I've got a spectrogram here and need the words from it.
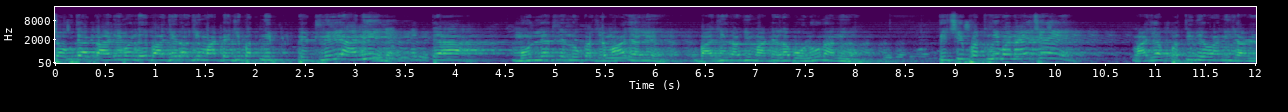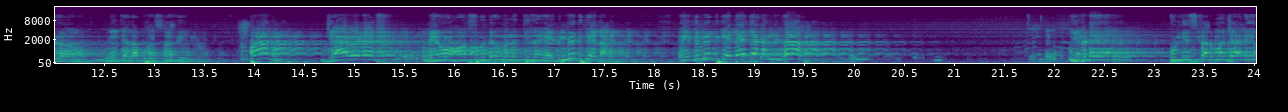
चौथ्या गाडीमध्ये बाजीरावजी माटेची पत्नी पेटली आणि त्या मोहल्ल्यातले लोक जमा झाले. बाजीरावजी माटेला बोलवून आणलं. तिची पत्नी म्हणायची माझ्या पतिदेवानी जाळलं मी त्याला फसवी पण ज्या वेळेस मेवा हॉस्पिटलमध्ये तिला ऍडमिट केला ऍडमिट केल्याच्यानंतर इकडे पोलीस कर्मचारी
